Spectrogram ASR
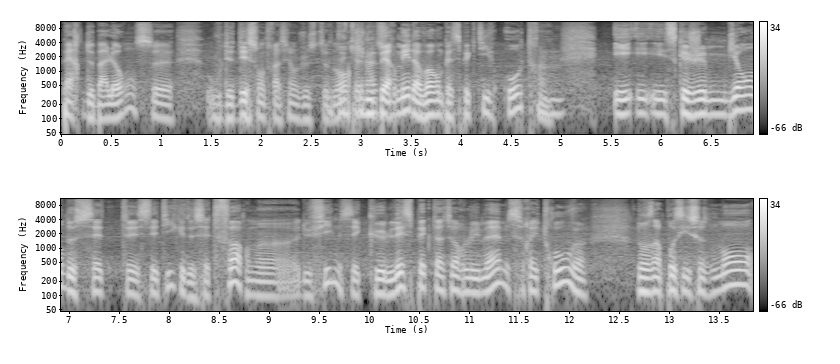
perte de balance euh, ou de décentration justement, qui nous permet d'avoir une perspective autre. Mhm. Et, et- et ce que j'aime bien de cette esthétique et de cette forme euh, du film, c'est que les spectateurs lui-même se retrouvent dans un positionnement,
